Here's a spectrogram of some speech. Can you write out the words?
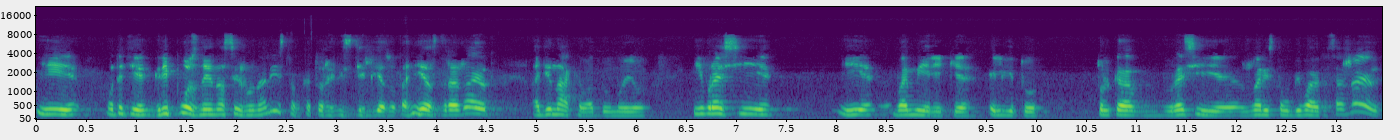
и вот эти гриппозные носы журналистов, которые везде лезут, они раздражают одинаково, думаю, и в России, и в Америке элиту. Только в России журналистов убивают и сажают,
